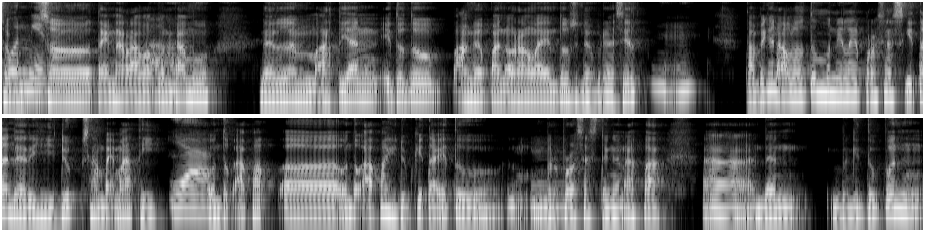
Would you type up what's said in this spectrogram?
pun se- gitu. setenar apa pun kamu. Dalam artian itu tuh anggapan orang lain tuh sudah berhasil. Tapi kan Allah tuh menilai proses kita dari hidup sampai mati Ya. untuk apa eh, untuk apa hidup kita itu berproses dengan apa Eh, dan begitupun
